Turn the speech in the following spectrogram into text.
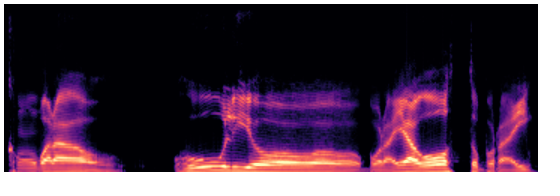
Como para julio, por ahí, agosto, por ahí.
